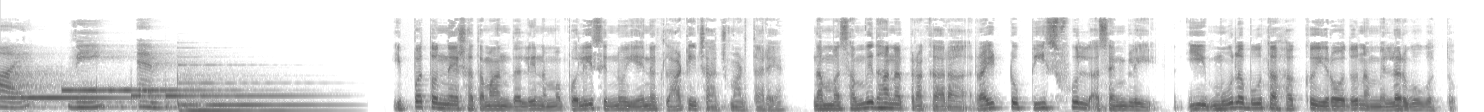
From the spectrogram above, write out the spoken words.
I ವಿ ಎಂ. ಇಪ್ಪತ್ತೊಂದನೇ ಶತಮಾನದಲ್ಲಿ ನಮ್ಮ ಪೊಲೀಸ್ ಇನ್ನು ಏನಕ್ಕೆ ಲಾಠಿ ಚಾರ್ಜ್ ಮಾಡ್ತಾರೆ? ನಮ್ಮ ಸಂವಿಧಾನದ ಪ್ರಕಾರ ರೈಟ್ ಟು ಪೀಸ್ಫುಲ್ ಅಸೆಂಬ್ಲಿ ಈ ಮೂಲಭೂತ ಹಕ್ಕು ಇರೋದು ನಮ್ಮೆಲ್ಲರಿಗೂ ಗೊತ್ತು.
